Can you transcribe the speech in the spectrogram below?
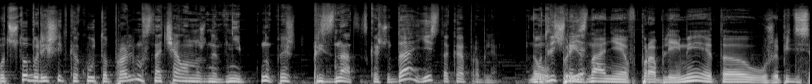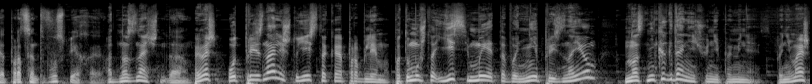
вот чтобы решить какую-то проблему, сначала нужно в ней, ну, понимаешь, признаться, сказать, что да, есть такая проблема. Ну, Вот лично я- признание в проблеме это уже 50% успеха. Однозначно. Да. Понимаешь, вот признали, что есть такая проблема. Потому что если мы этого не признаем, у нас никогда ничего не поменяется. Понимаешь?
